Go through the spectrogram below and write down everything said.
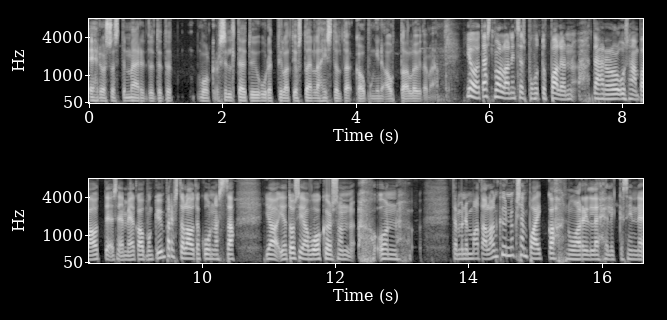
ehdoissa sitten määritelty, että Walkersille täytyy uudet tilat jostain lähistöltä kaupungin auttaa löytämään. Joo, tästä me ollaan itse asiassa puhuttu paljon. Tähän on ollut useampaan otteeseen meidän kaupunki ympäristölautakunnassa. Ja, ja tosiaan Walkers on, on tämmöinen matalan kynnyksen paikka nuorille, eli sinne,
